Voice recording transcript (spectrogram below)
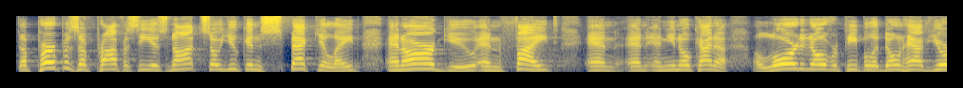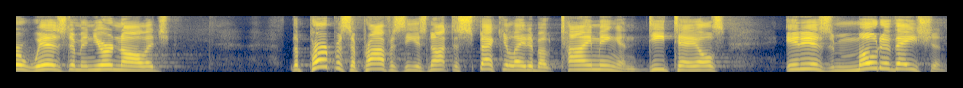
The purpose of prophecy is not so you can speculate and argue and fight and, and, and you know, kind of lord it over people that don't have your wisdom and your knowledge. The purpose of prophecy is not to speculate about timing and details, it is motivation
